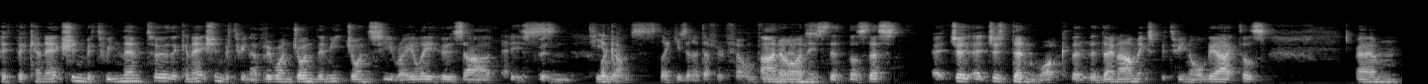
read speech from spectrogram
the, the connection between them two, the connection between everyone, John, they meet John C. Reilly, who's uh, he's been he like a- like he's in a different film. from I know, and he's, there's this. It just, it just didn't work. The, the dynamics between all the actors. Um,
